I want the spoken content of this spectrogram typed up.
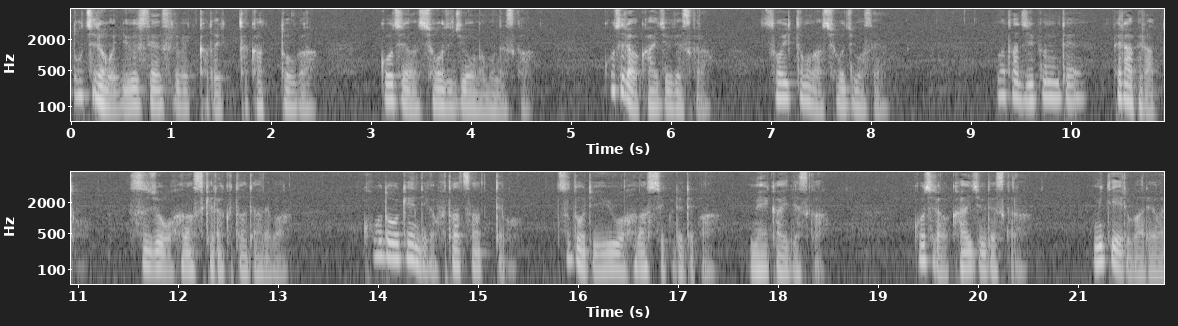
どちらを優先するべきかといった葛藤がゴジラに生じるようなもんですがゴジラは怪獣ですからそういったものは生じません。また自分でペラペラと素性を話すキャラクターであれば行動原理が2つあっても都度理由を話してくれれば明快ですがゴジラは怪獣ですから見ている我々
